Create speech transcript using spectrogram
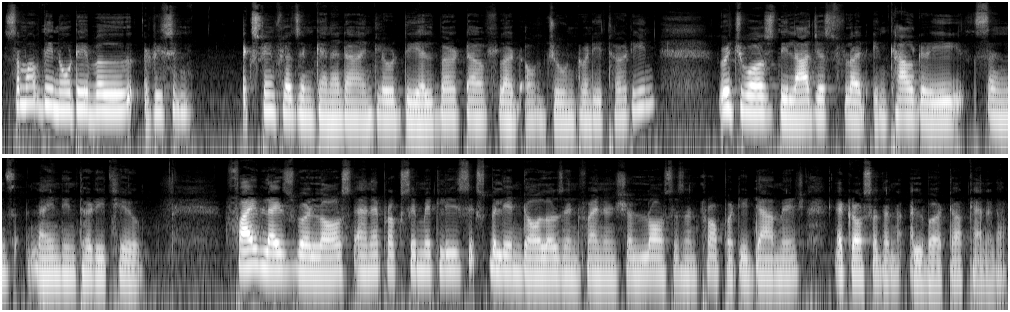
Some of the notable recent extreme floods in Canada include the Alberta flood of June 2013, which was the largest flood in Calgary since 1932. Five lives were lost and approximately $6 billion in financial losses and property damage across southern Alberta, Canada.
